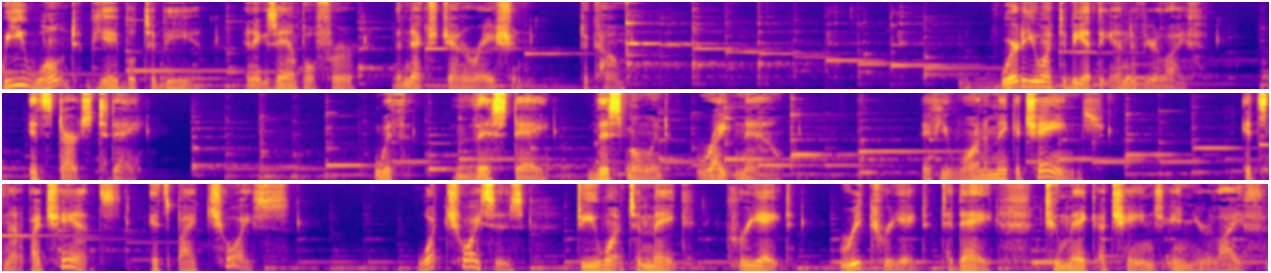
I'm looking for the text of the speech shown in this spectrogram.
We won't be able to be an example for the next generation to come. Where do you want to be at the end of your life? It starts today. With this day, this moment, right now. If you want to make a change, it's not by chance, it's by choice. What choices do you want to make, create, recreate today to make a change in your life?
